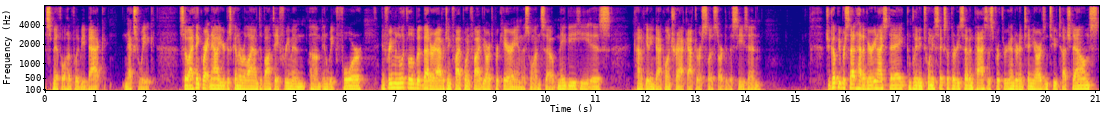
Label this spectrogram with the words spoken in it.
Smith will hopefully be back next week. So I think right now you're just going to rely on Devonta Freeman um, in week four. And Freeman looked a little bit better, averaging 5.5 yards per carry in this one. So maybe he is kind of getting back on track after a slow start to the season. Jacoby Brissett had a very nice day, completing 26 of 37 passes for 310 yards and two touchdowns.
